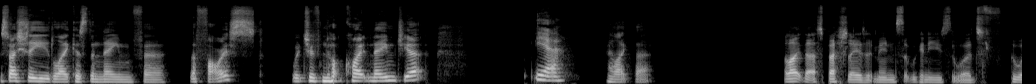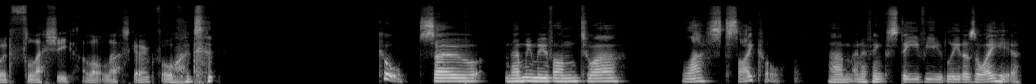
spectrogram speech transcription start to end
especially like as the name for the forest, which we've not quite named yet. Yeah. I like that. I like that especially as it means that we're going to use the words the word fleshy a lot less going forward. Cool. So then we move on to our last cycle. Um, and I think, Steve, you lead us away here.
